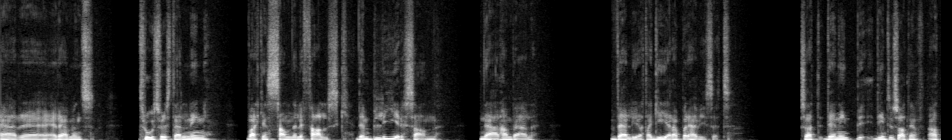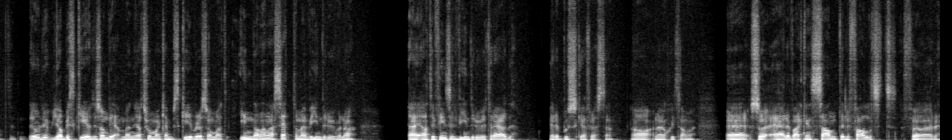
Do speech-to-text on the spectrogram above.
är, är rävens trosföreställning varken sann eller falsk. Den blir sann när han väl väljer att agera på det här viset. Så att det är inte- det är inte så att, den, att jag beskrev det som det, men jag tror man kan beskriva det som att innan han har sett de här vindruvorna, eh, att det finns ett vindruveträd, är det buskar förresten? Ja, nej, skitsamma. Eh, så är det varken sant eller falskt för,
